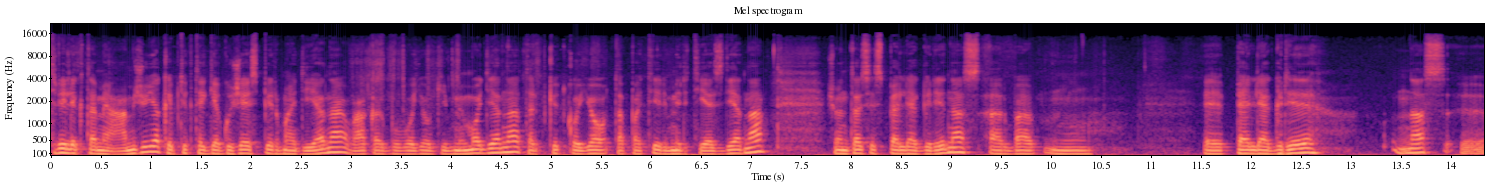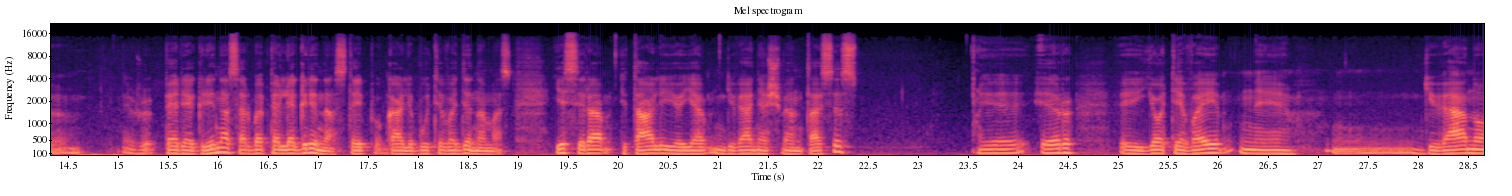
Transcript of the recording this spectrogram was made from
13 amžiuje, kaip tik tai gegužės pirmą dieną, vakar buvo jo gimimo diena, tarp kitko jo ta pati ir mirties diena. Šventasis pelegrinas arba mm, e, pelegrinas. E, peregrinas arba pelegrinas, taip gali būti vadinamas. Jis yra Italijoje gyvenęs šventasis e, ir jo tėvai e, gyveno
